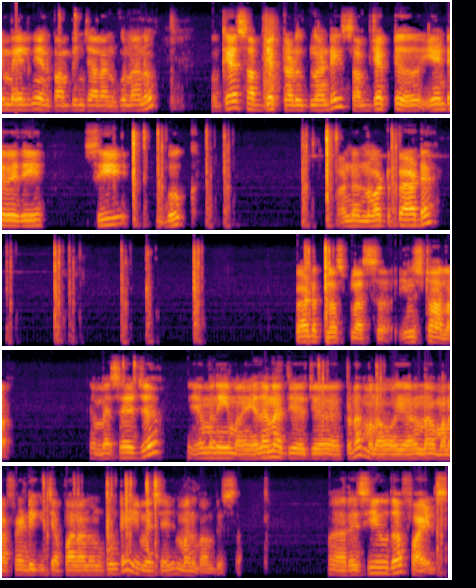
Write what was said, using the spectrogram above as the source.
ఈమెయిల్ నేను పంపించాలనుకున్నాను. ఓకే సబ్జెక్ట్ అడుగుతుందండి సబ్జెక్ట్ ఏంటి ఇది C book and notepad pad plus plus installer. Message ఏమని మనం ఏదైనా ఇక్కడ మనం ఏదైనా మన ఫ్రెండ్కి చెప్పాలని అనుకుంటే ఈ మెసేజ్ మనం పంపిస్తాం. Receive the files.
